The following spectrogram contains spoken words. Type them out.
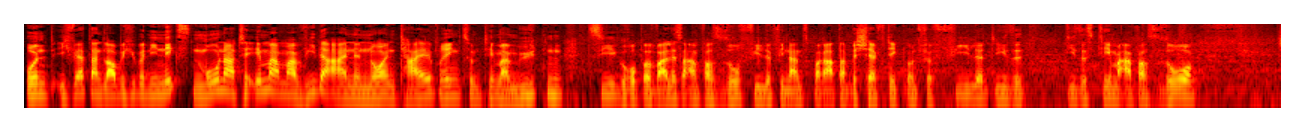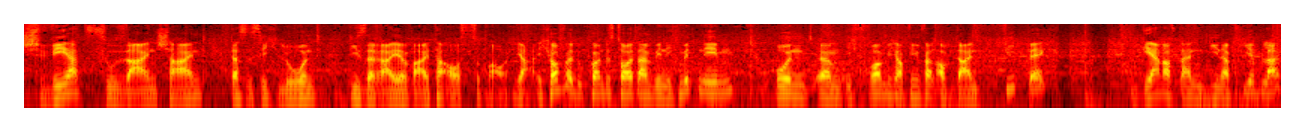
und ich werde dann, glaube ich, über die nächsten Monate immer mal wieder einen neuen Teil bringen zum Thema Mythen, Zielgruppe, weil es einfach so viele Finanzberater beschäftigt und für viele diese, dieses Thema einfach so schwer zu sein scheint, dass es sich lohnt, diese Reihe weiter auszubauen. Ja, ich hoffe, du konntest heute ein wenig mitnehmen und ähm, ich freue mich auf jeden Fall auf dein Feedback, gern auf dein DIN A4-Blatt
